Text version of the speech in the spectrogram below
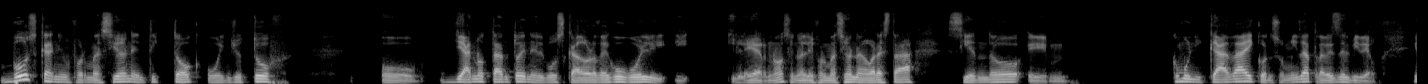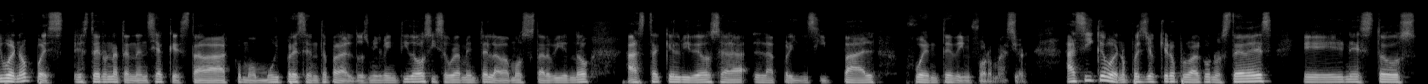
buscan información en TikTok o en YouTube, o ya no tanto en el buscador de Google y, leer, ¿no? Sino la información ahora está siendo em, comunicada y consumida a través del video. Y bueno, pues esta era una tendencia que estaba como muy presente para el 2022 y seguramente la vamos a estar viendo hasta que el video sea la principal fuente de información. Así que bueno, pues yo quiero probar con ustedes en estos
